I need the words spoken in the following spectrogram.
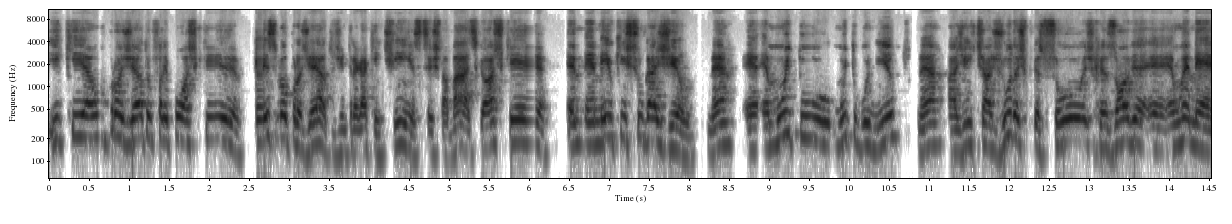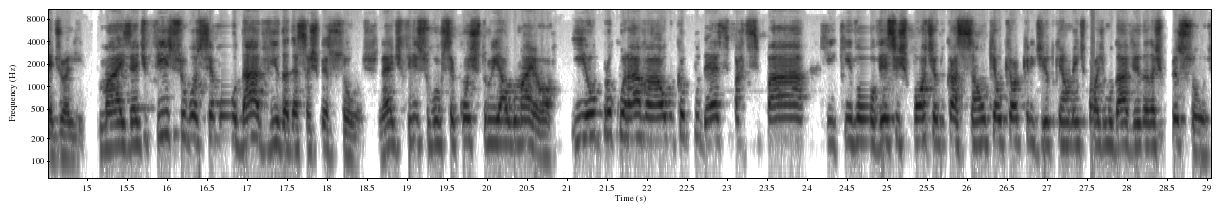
e que é um projeto, eu falei, pô, acho que esse meu projeto de entregar quentinha, cesta básica, eu acho que é, é, meio que enxugar gelo, né? É, é, muito muito bonito, né? A gente ajuda as pessoas, resolve, é, é, um remédio ali. Mas é difícil você mudar a vida dessas pessoas, né? É difícil você construir algo maior. E eu procurava algo que eu pudesse participar, que, que envolvesse esporte e educação, que é o que eu acredito que realmente pode mudar a vida das pessoas.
